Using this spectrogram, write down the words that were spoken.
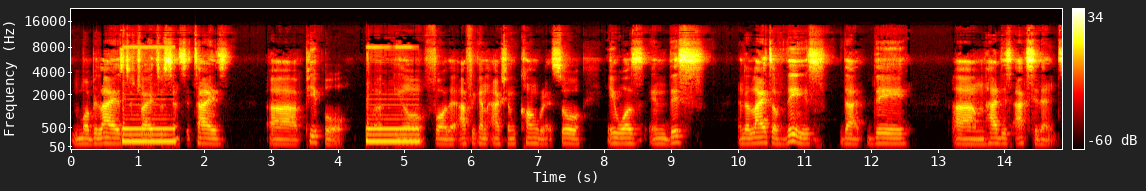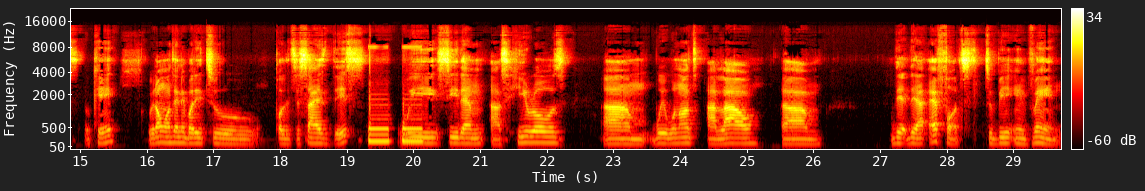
mobilize to try to sensitize uh, people, uh, you know, for the African Action Congress. So it was in this, in the light of this, that they um, had this accident. Okay, we don't want anybody to politicize this. We see them as heroes. Um, we will not allow um, their, their efforts to be in vain.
